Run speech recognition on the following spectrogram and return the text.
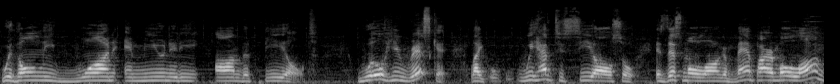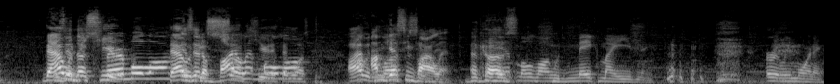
with only one immunity on the field? Will he risk it? Like we have to see also, is this Molong a vampire Molong? That is would it be a spare cute. Molong? That is would it be a violent so cute if it Molong? was. I would I'm love guessing see violent that. because a vamp Molong would make my evening. Early morning.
